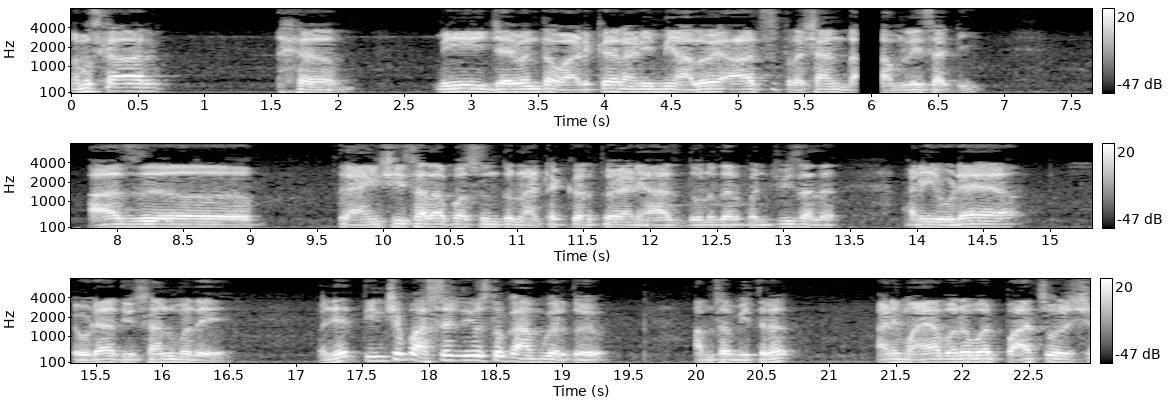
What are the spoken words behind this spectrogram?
नमस्कार. मी जयवंत वाडकर आणि मी आलोय आज प्रशांत दामलेसाठी. आज त्र्याऐंशी सालापासून तो नाटक करतोय आणि आज दोन हजार पंचवीस आलं. आणि एवढ्या एवढ्या दिवसांमध्ये म्हणजे तीनशे पासष्ट दिवस तो काम करतोय. आमचा मित्र आणि मायाबरोबर पाच वर्ष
